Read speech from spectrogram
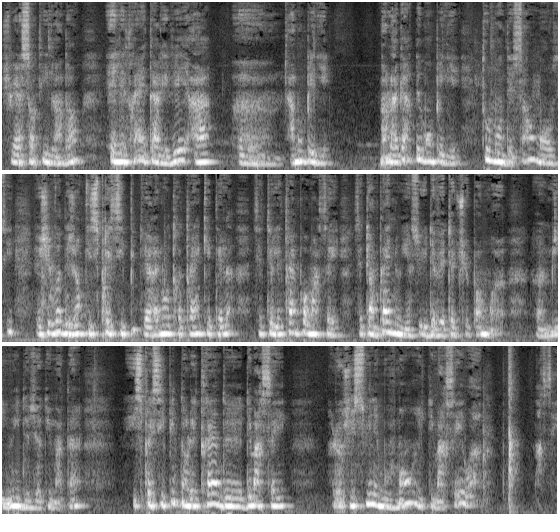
Je suis à la sortie de Londres et le train est arrivé à, à Montpellier dans la gare de Montpellier. Tout le monde descend, moi aussi, et je vois des gens qui se précipitent vers un autre train qui était là. C'était le train pour Marseille. C'était en pleine nuit, hein. il devait être, je sais pas moi, euh, minuit, deux heures du matin. Ils se précipitent dans les trains de, Marseille. Alors je suis les mouvements, je dis Marseille, ouais, Marseille.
